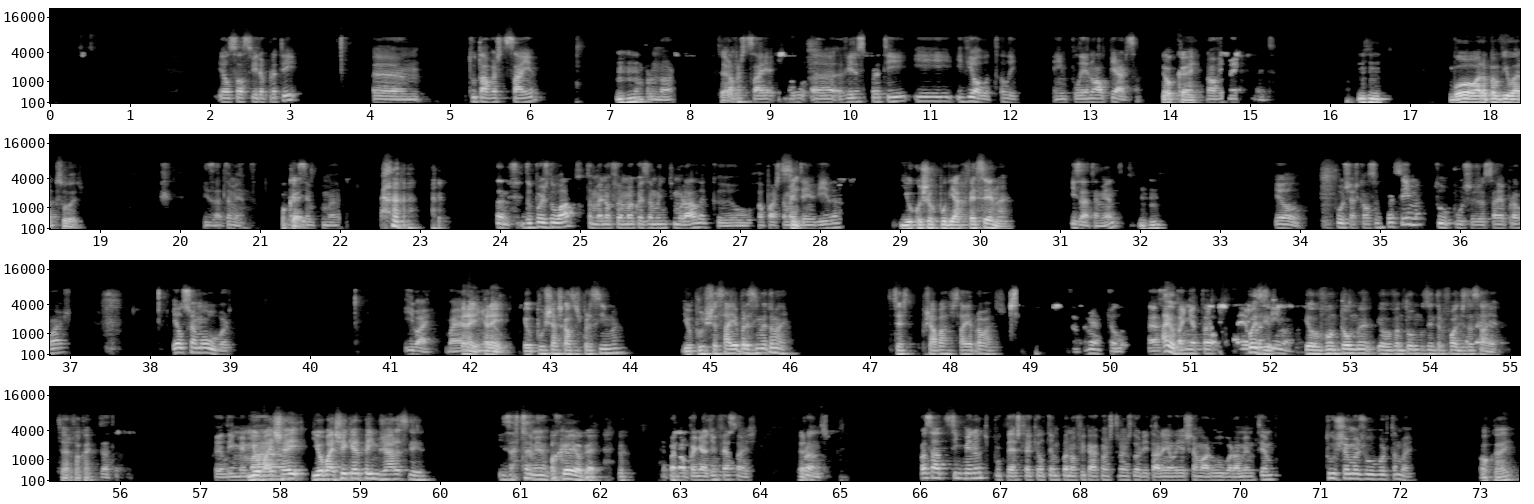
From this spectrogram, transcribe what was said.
Ele só se vira para ti. Ahm, tu estavas de saia, Uhum. um pormenor. Estavas de saia, ele ah, vira-se para ti e, e viola-te ali, em pleno Alpiarça, Ok. nove e meia da noite. Uhum. Boa hora para violar pessoas. Exatamente. Ok. É sempre uma... Portanto, depois do ato, também não foi uma coisa muito demorada, que o rapaz também Sim. tem vida. E o cachorro podia arrefecer, não é? Exatamente. Uhum. Ele puxa as calças para cima, tu puxas a saia para baixo. Ele chama o Uber. E vai. vai à Espera aí. Eu puxo as calças para cima e eu puxo a saia para cima também. Disseste que puxava a saia para baixo. Exatamente. Que ele Ah, eu- a saia Pois, para eu- cima. Ele levantou-me ele levantou os entrefolhos da saia. Certo, ok. Exatamente. Foi ali mesmo. E eu baixei, eu baixei que era para ir a seguir. Exatamente. Ok, ok. É para não apanhar as infecções. Certo. Pronto. Passado 5 minutos, porque deste-lhe aquele tempo para não ficar constrangedor e estarem ali a chamar o Uber ao mesmo tempo, tu chamas o Uber também. Ok.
